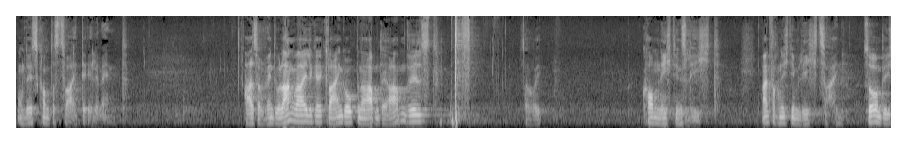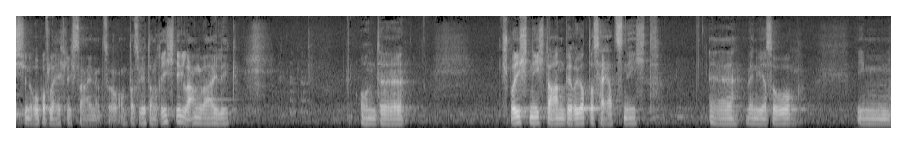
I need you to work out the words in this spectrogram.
Und jetzt kommt das zweite Element. Also, wenn du langweilige Kleingruppenabende haben willst, sorry, komm nicht ins Licht. Einfach nicht im Licht sein. So ein bisschen oberflächlich sein und so. Und das wird dann richtig langweilig. Und äh, spricht nicht an, berührt das Herz nicht, äh, wenn wir so im,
